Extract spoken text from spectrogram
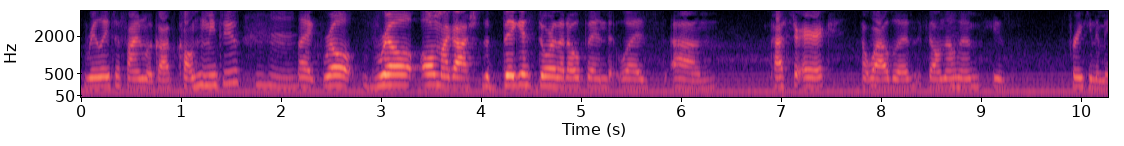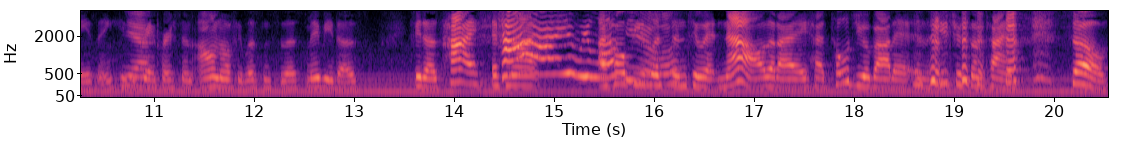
really to find what God's calling me to. Mm-hmm. Like real, real. Oh my gosh, the biggest door that opened was um, Pastor Eric at Wildwood. If y'all know him, he's freaking amazing. He's Yeah. a great person. I don't know if he listens to this. Maybe he does. If he does, hi. If not. Hi, we love I hope you. listen to it now that I had told you about it in the future sometime. so,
